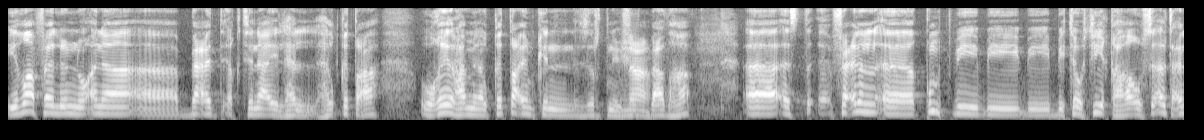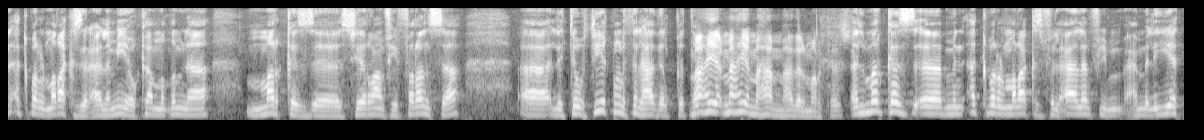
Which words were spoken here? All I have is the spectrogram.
إضافة لأنه أنا بعد اقتنائي لهالقطعه وغيرها من القطع يمكن زرتني وشفت نعم. بعضها فعلا قمت بتوثيقها وسالت عن أكبر المراكز العالمية وكان من ضمنها مركز سيران في فرنسا لتوثيق مثل هذه القطع ما هي ما هي مهام هذا المركز؟ المركز من أكبر المراكز في العالم في عملية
